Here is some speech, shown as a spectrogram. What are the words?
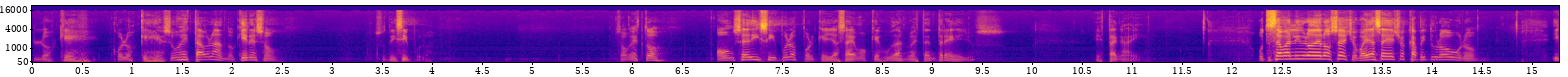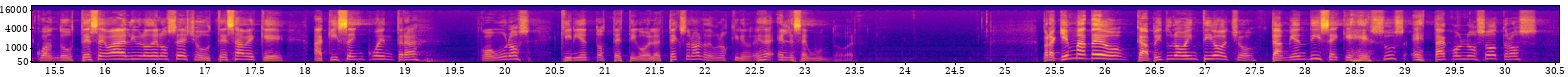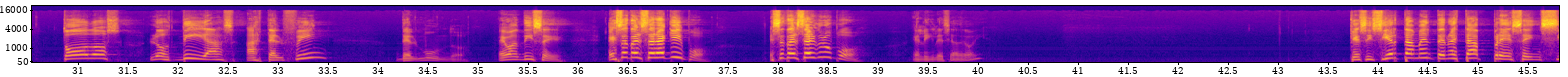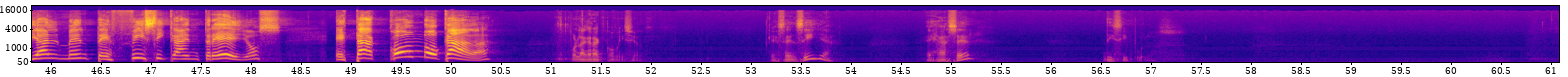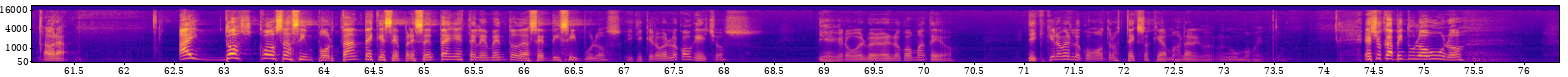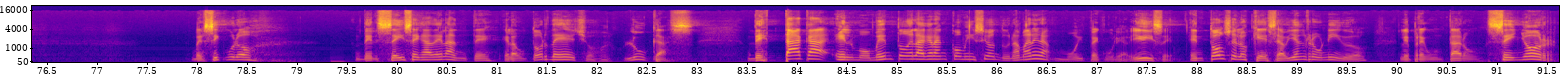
los que con los que Jesús está hablando, ¿quiénes son? Sus discípulos. Son estos once discípulos, porque ya sabemos que Judas no está entre ellos. Están ahí. Usted se va al libro de los Hechos, váyase a Hechos capítulo 1. Y cuando usted se va al libro de los Hechos, usted sabe que aquí se encuentra con unos 500 testigos. El texto no habla de unos 500, es el segundo, ¿verdad? Pero aquí en Mateo capítulo 28 también dice que Jesús está con nosotros todos los días hasta el fin del mundo. Evan dice, ese tercer equipo, ese tercer grupo, es la iglesia de hoy. Que si ciertamente no está presencialmente física entre ellos, está convocada por la gran comisión. Que es sencilla, es hacer discípulos. Ahora, hay dos cosas importantes que se presentan en este elemento de hacer discípulos y que quiero verlo con Hechos y que quiero volver a verlo con Mateo y que quiero verlo con otros textos que vamos a hablar en, un momento. Hechos capítulo 1, versículos del 6 en adelante, el autor de Hechos, Lucas, destaca el momento de la gran comisión de una manera muy peculiar. Y dice, entonces los que se habían reunido le preguntaron, Señor,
